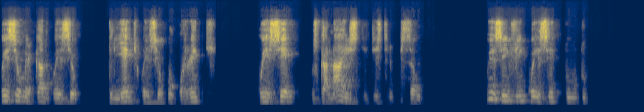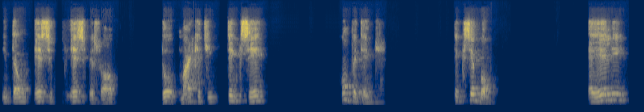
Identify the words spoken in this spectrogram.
conhecer o mercado, conhecer o cliente, conhecer o concorrente, conhecer os canais de distribuição, conhecer, enfim, conhecer tudo. Então, esse, esse pessoal do marketing tem que ser competente, tem que ser bom. É ele,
